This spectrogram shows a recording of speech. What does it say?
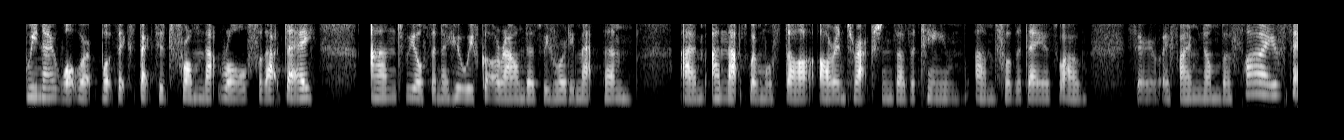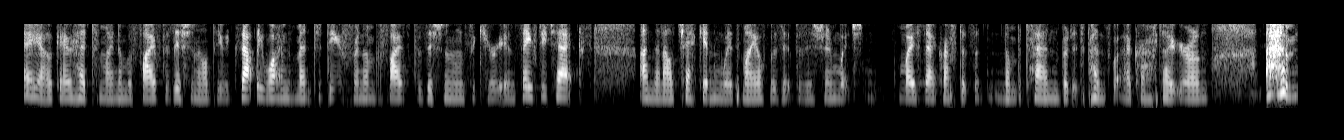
We know what what's expected from that role for that day. And we also know who we've got around us. We've already met them. Um, and that's when we'll start our interactions as a team um, for the day as well. So if I'm number five, say, I'll go ahead to my number five position. I'll do exactly what I'm meant to do for number five's position on security and safety checks. And then I'll check in with my opposite position, which most aircraft at number 10, but it depends what aircraft type you're on. Um,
